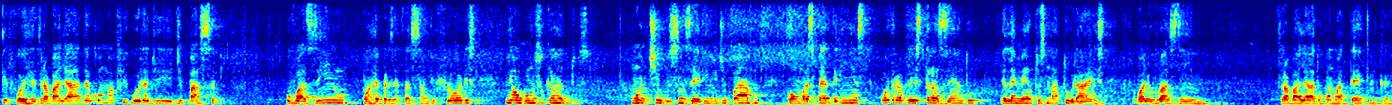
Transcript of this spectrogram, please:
que foi retrabalhada com uma figura de, de pássaro. O vasinho com a representação de flores, em alguns cantos, um antigo cinzeirinho de barro com umas pedrinhas, outra vez trazendo elementos naturais. Olha o vasinho trabalhado com uma técnica,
